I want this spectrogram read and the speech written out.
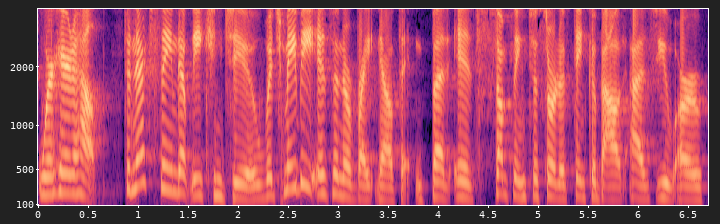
we're here to help. The next thing that we can do, which maybe isn't a right now thing, but it's something to sort of think about as you are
